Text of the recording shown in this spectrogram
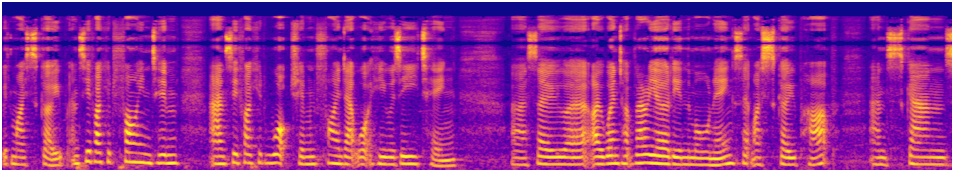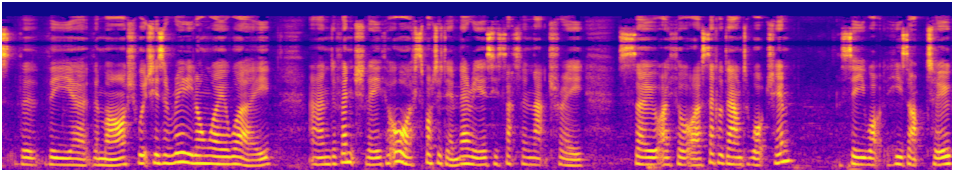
with my scope and see if I could find him and see if I could watch him and find out what he was eating. Uh, so uh, I went up very early in the morning, set my scope up, and scanned the the uh, the marsh, which is a really long way away. And eventually, thought, oh, I've spotted him. There he is. He's sat in that tree. So I thought, well, I'll settle down to watch him, see what he's up to.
